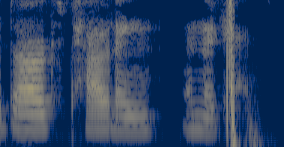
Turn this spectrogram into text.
The dog's pouting and the cat's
